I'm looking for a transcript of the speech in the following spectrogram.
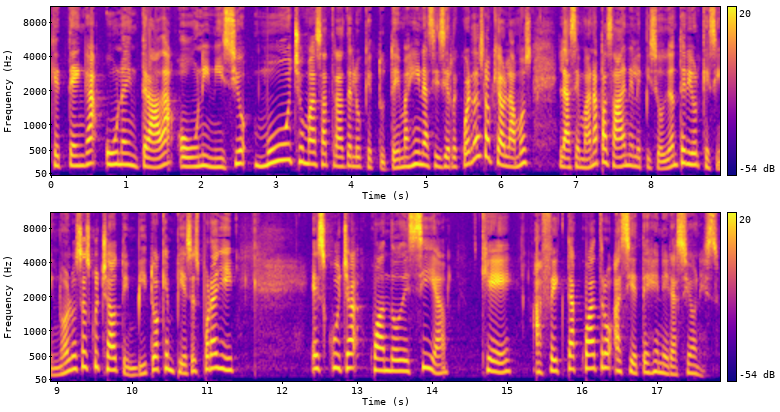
que tenga una entrada o un inicio mucho más atrás de lo que tú te imaginas. Y si recuerdas lo que hablamos la semana pasada en el episodio anterior, que si no lo has escuchado, te invito a que empieces por allí, escucha cuando decía que afecta cuatro a siete generaciones.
